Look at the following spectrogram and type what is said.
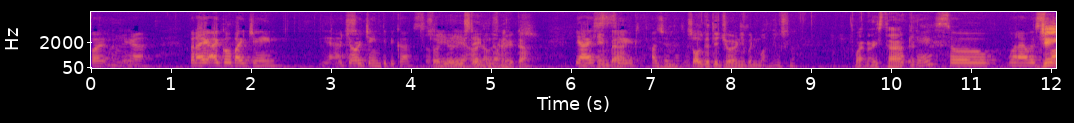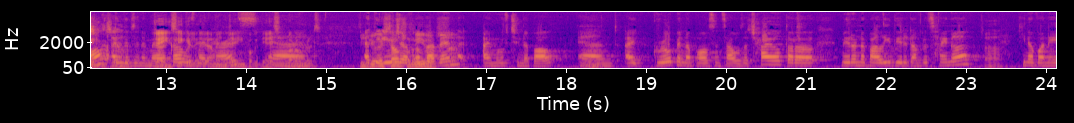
but okay. yeah. But I, I, go by Jane, yeah. or, Jane Tipika. So, so you, you stayed in America? Yeah, I came stayed. Back. Mm -hmm. So I'll get the journey, but no. Bueno, ahí está. Eh. Okay, so when I was Jane, small, I lived in America Jane, sí, with my parents, Jane, porque tiene cinco nombres. Vivió at en the age Estados of Unidos. 11, I moved to Nepal, and I grew up in Nepal since I was a child. तर मेरो नेपाली धेरै राम्रो छैन किनभने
